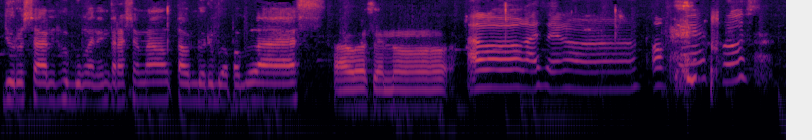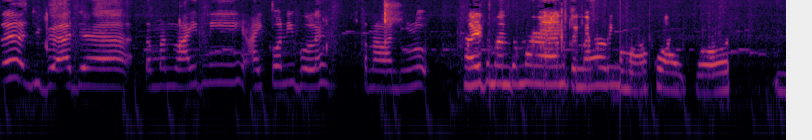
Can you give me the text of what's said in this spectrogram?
jurusan Hubungan Internasional tahun 2018. Halo Seno. Halo Kak Seno. Oke, terus kita juga ada teman lain nih. Aiko nih boleh kenalan dulu. Hai teman-teman, kenalin nama aku Aiko di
